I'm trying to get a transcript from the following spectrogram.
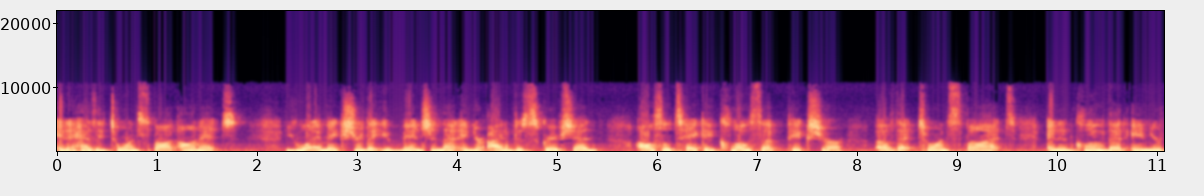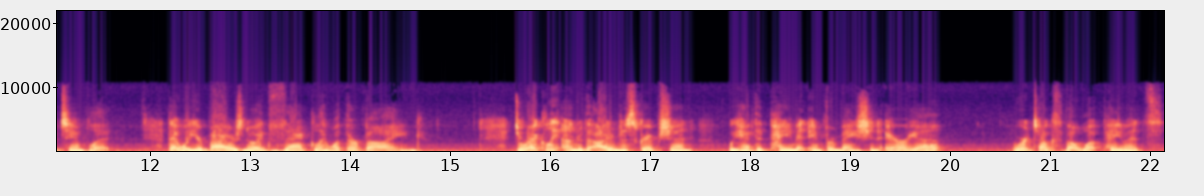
and it has a torn spot on it. You want to make sure that you mention that in your item description. Also, take a close-up picture of that torn spot and include that in your template. That way your buyers know exactly what they're buying. Directly under the item description, we have the payment information area where it talks about what payments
